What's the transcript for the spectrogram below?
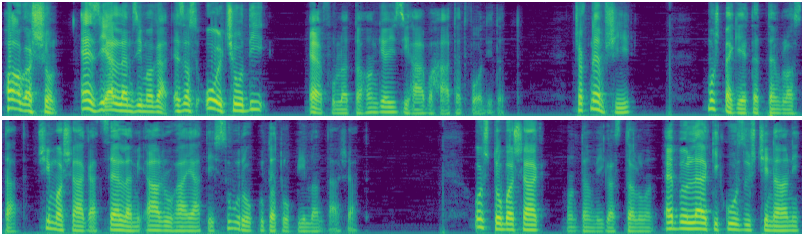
Hallgasson! Ez jellemzi magát, ez az olcsó di... Elfulladt a hangja, és zihálva hátat fordított. Csak nem sír. Most megértettem Vlasztát, simaságát, szellemi álruháját és szúró kutató pillantását. Ostobaság, mondtam vigasztalóan, ebből lelki kurzus csinálni.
